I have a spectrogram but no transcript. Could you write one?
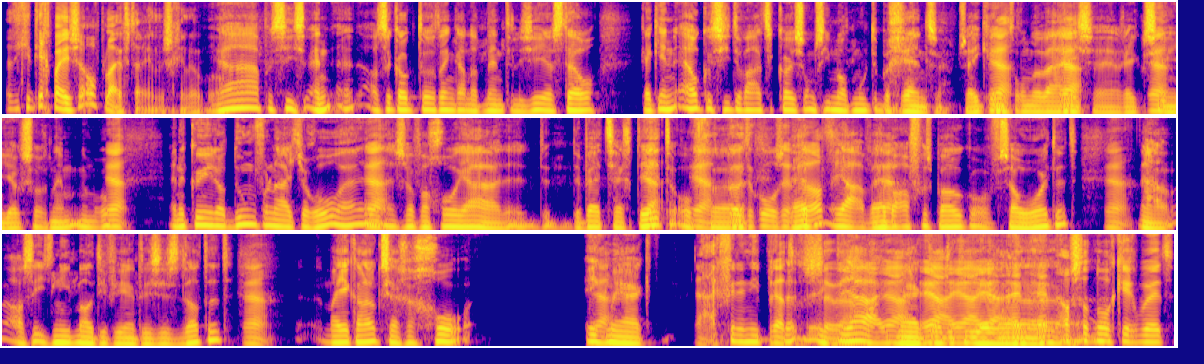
dat je dicht bij jezelf blijft daarin misschien ook wel. Ja, precies. En eh, als ik ook terugdenk aan het mentaliseren, stel, kijk, in elke situatie kan je soms iemand moeten begrenzen. Zeker in Ja, het onderwijs, eh recruitering, Ja. jeugdzorg, noem noem maar op. En dan kun je dat doen vanuit je rol. Hè? Ja. Zo van, goh, ja, de, de wet zegt dit. ja, of ja, eh, protocol zegt dat. Ja, we hebben afgesproken of zo hoort het. Nou, als iets niet motiverend is, is dat het. Maar je kan ook zeggen, goh, ik merk, ja, ik vind het niet prettig. Dat- ik- ja, ik merk ja, dat ik hier. En, en eh, als dat nog een keer gebeurt,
